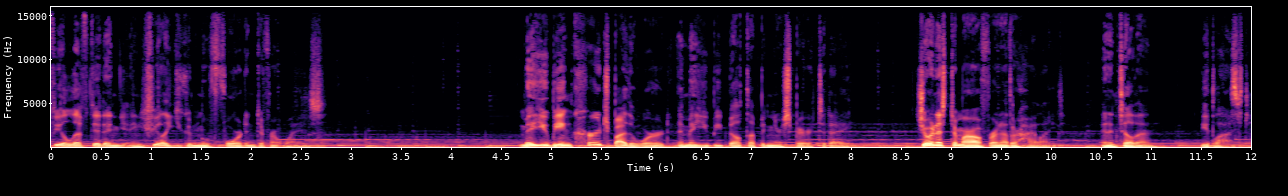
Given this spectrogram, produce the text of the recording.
feel lifted and, and you feel like you can move forward in different ways. May you be encouraged by the word and may you be built up in your spirit today. Join us tomorrow for another highlight. And until then, be blessed.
